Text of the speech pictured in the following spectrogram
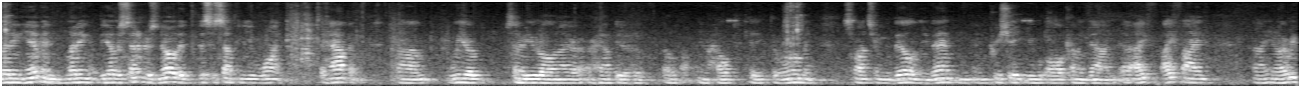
letting him and letting the other senators know that this is something you want to happen. Um, We are, Senator Udall and I are are happy to have, uh, you know, helped take the room and sponsoring the bill and the event, and and appreciate you all coming down. Uh, I, I find, uh, you know, every,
